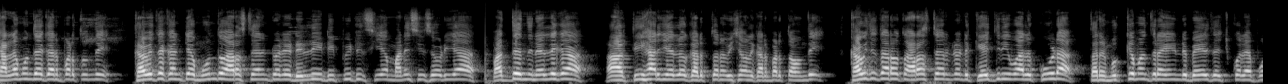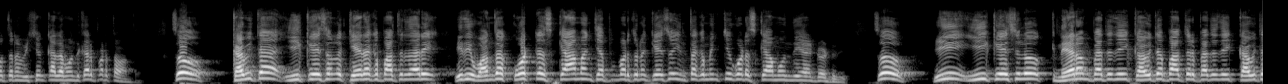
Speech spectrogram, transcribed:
కళ్ళ ముందే కనపడుతుంది. కవిత కంటే ముందు అరెస్ట్ అయినటువంటి ఢిల్లీ డిప్యూటీ సీఎం మనీష్ సిసోడియా పద్దెనిమిది నెలలుగా ఆ తీహార్ జైల్లో గడుపుతున్న విషయం కనపడుతూ ఉంది. కవిత తర్వాత అరెస్ట్ అయినటువంటి కేజ్రీవాల్ కూడా తన ముఖ్యమంత్రి అయ్యిండి బెయిల్ తెచ్చుకోలేకపోతున్న విషయం కళ్ళ ముందు కనపడుతూ ఉంది. సో కవిత ఈ కేసులో కీలక పాత్రధారి. ఇది వంద కోట్ల స్కామ్ అని చెప్పబడుతున్న కేసు. ఇంతకు మించి కూడా స్కామ్ ఉంది అనేటువంటిది. సో ఈ ఈ కేసులో నేరం పెద్దది కవిత పాత్ర పెద్దది. కవిత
